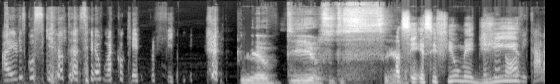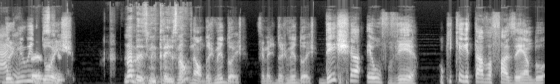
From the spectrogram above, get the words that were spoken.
Aí eles conseguiram trazer o Michael Caine pro filme. Meu Deus do céu. Assim, esse filme é de 89, caralho. 2002. Não é 2003, não? Não, 2002. O filme é de 2002. Deixa eu ver o que, que ele estava fazendo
